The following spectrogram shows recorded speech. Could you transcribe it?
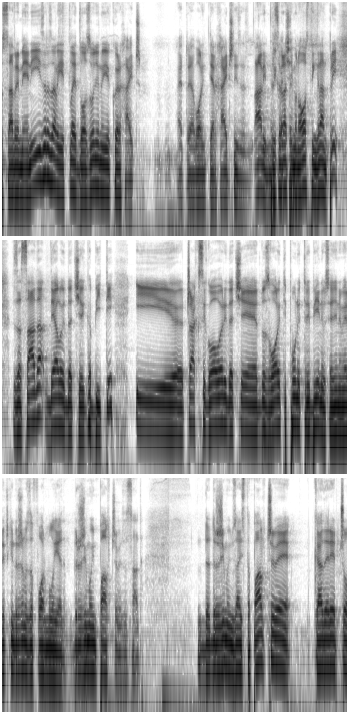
savremeniji izraz, ali je tle dozvoljeno iako je arhaičan. Eto, ja volim te arhaični izraz. Ali, da se vratimo na Austin Grand Prix, za sada deluje da će ga biti i čak se govori da će dozvoliti pune tribine u Sjedinjenim američkim državama za Formulu 1. Držimo im palčeve za sada. Da držimo im zaista palčeve, kada je reč o,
